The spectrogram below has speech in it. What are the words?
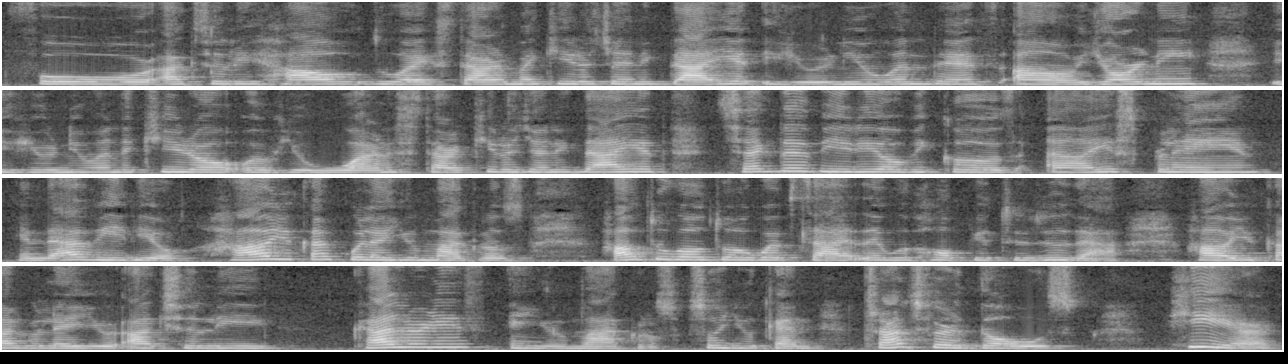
for actually how do I start my ketogenic diet if you're new in this uh, journey if you're new in the keto or if you want to start ketogenic diet check the video because I explain in that video how you calculate your macros how to go to a website that will help you to do that how you calculate your actually calories and your macros. So you can transfer those here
